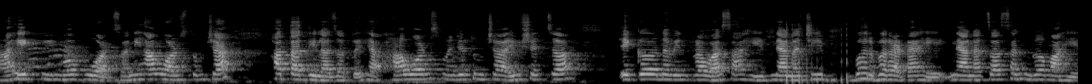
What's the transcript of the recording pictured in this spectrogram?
आहे क्वीन ऑफ वॉन्ड्स आणि हा वॉन्ड्स तुमच्या हातात दिला जातो ह्या हा वॉन्ड्स म्हणजे तुमच्या आयुष्याचा एक नवीन प्रवास आहे. ज्ञानाची भरभराट आहे. ज्ञानाचा संगम आहे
